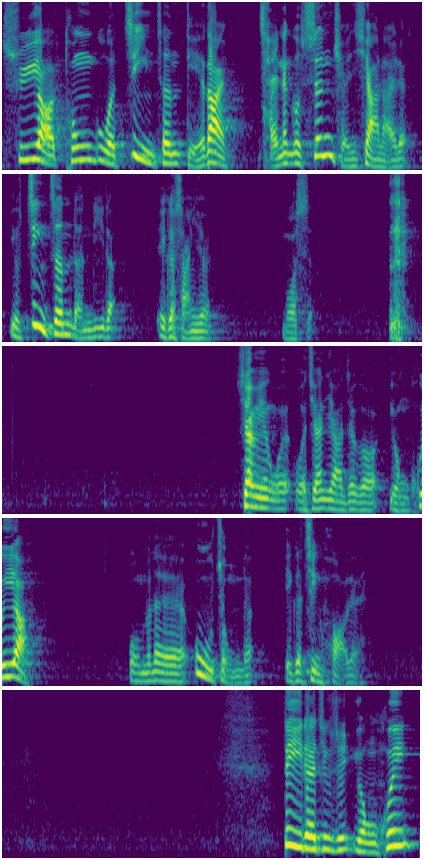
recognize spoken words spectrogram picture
需要通过竞争迭代才能够生存下来的、有竞争能力的一个商业模式。下面我我讲讲这个永辉啊，我们的物种的一个进化论。第一呢，就是永辉，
